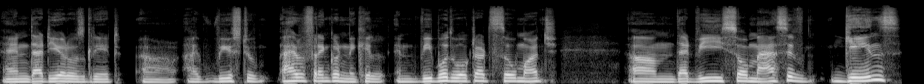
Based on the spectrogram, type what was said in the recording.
And that year was great. Uh, i we used to i have a friend called nikhil. And we both worked out so much um, that we saw massive gains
